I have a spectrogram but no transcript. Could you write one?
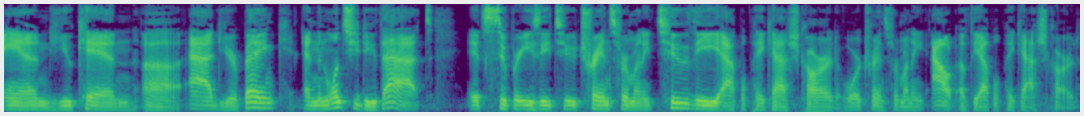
and you can uh, add your bank, and then once you do that, it's super easy to transfer money to the Apple Pay Cash card or transfer money out of the Apple Pay Cash card.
